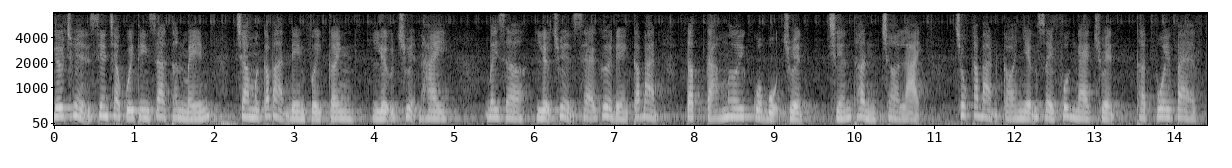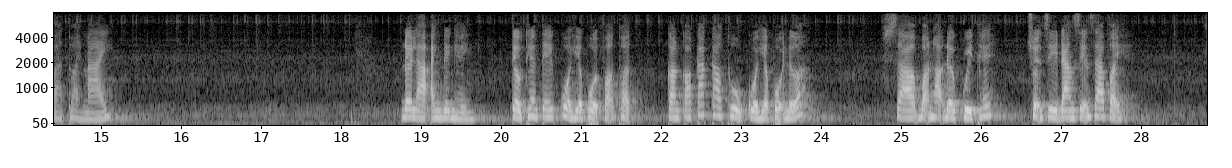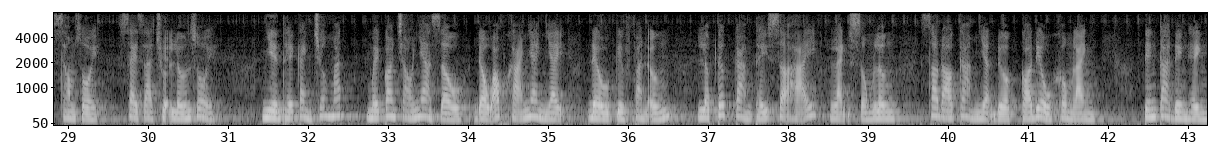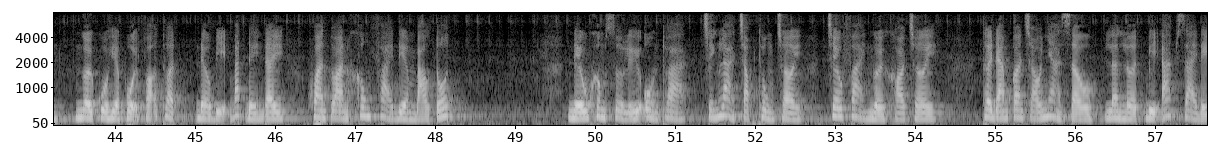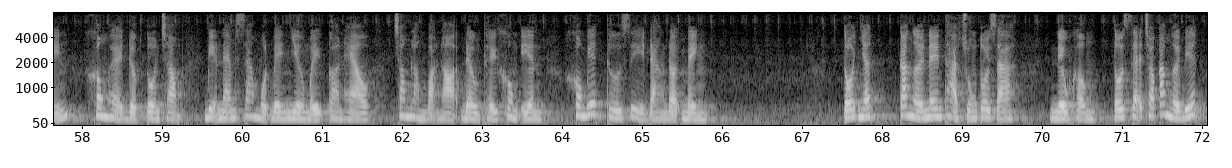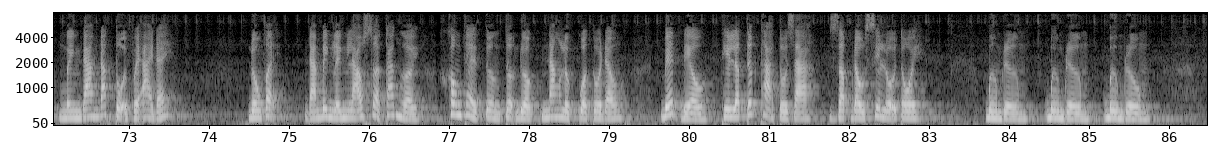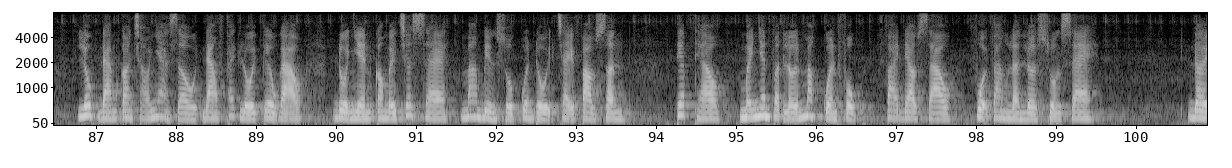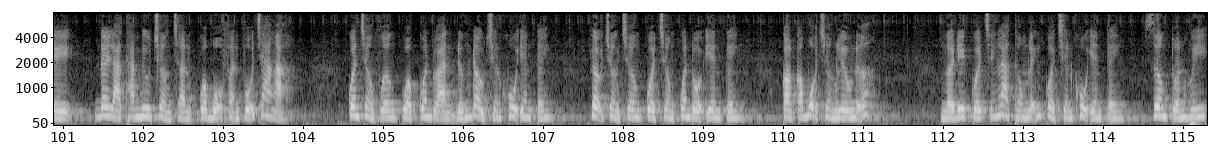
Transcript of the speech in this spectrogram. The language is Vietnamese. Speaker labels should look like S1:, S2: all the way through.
S1: Liễu Chuyện xin chào quý thính giả thân mến, chào mừng các bạn đến với kênh Liễu Chuyện Hay. Bây giờ, Liễu Chuyện sẽ gửi đến các bạn tập 80 của bộ truyện Chiến Thần Trở Lại. Chúc các bạn có những giây phút nghe chuyện thật vui vẻ và thoải mái. Đây là anh Đinh Hình, tiểu thiên tế của Hiệp hội Võ thuật, còn có các cao thủ của Hiệp hội nữa. Sao bọn họ đều quỳ thế? Chuyện gì đang diễn ra vậy? Xong rồi, xảy ra chuyện lớn rồi. Nhìn thấy cảnh trước mắt, mấy con cháu nhà giàu, đầu óc khá nhanh nhạy, đều kịp phản ứng, lập tức cảm thấy sợ hãi, lạnh sống lưng, sau đó cảm nhận được có điều không lành. Tiếng cả đình hình, người của Hiệp hội Võ thuật đều bị bắt đến đây, hoàn toàn không phải điểm báo tốt. Nếu không xử lý ổn thỏa, chính là chọc thủng trời, trêu phải người khó chơi. Thời đám con cháu nhà giàu lần lượt bị áp giải đến, không hề được tôn trọng, bị ném sang một bên như mấy con heo. Trong lòng bọn họ đều thấy không yên, không biết thứ gì đang đợi mình. Tốt nhất, các người nên thả chúng tôi ra. Nếu không, tôi sẽ cho các người biết mình đang đắc tội với ai đấy. Đúng vậy, đám binh lính láo sợ các người không thể tưởng tượng được năng lực của tôi đâu. Biết điều thì lập tức thả tôi ra, dập đầu xin lỗi tôi. Bơm rơm, bơm rơm, bơm rơm. Lúc đám con cháu nhà giàu đang phách lối kêu gào, đột nhiên có mấy chiếc xe mang biển số quân đội chạy vào sân. Tiếp theo, mấy nhân vật lớn mặc quân phục, vai đeo sao, vội vàng lần lượt xuống xe. Đây, đây là tham mưu trưởng trần của bộ phận vũ trang à? Quân trưởng vương của quân đoàn đứng đầu chiến khu Yên Kinh, hiệu trưởng trường của trường quân đội Yên Kinh, còn có bộ trưởng Lưu nữa. Người đi cuối chính là thống lĩnh của chiến khu Yên Kinh, Dương Tuấn Huy.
